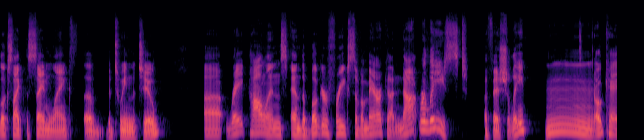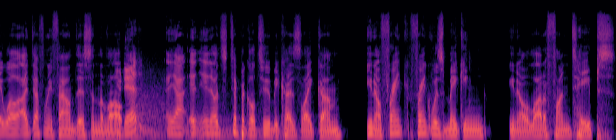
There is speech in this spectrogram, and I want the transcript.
Looks like the same length of between the two. Uh, Ray Collins and the Booger Freaks of America, not released officially. Mm, okay, well, I definitely found this in the vault. You did? Yeah, and you know it's typical too because like um, you know Frank Frank was making you know a lot of fun tapes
